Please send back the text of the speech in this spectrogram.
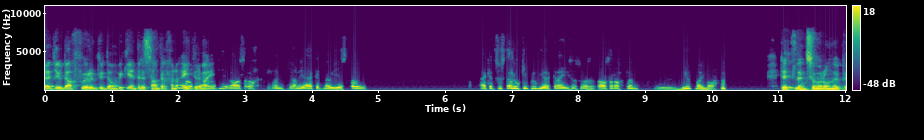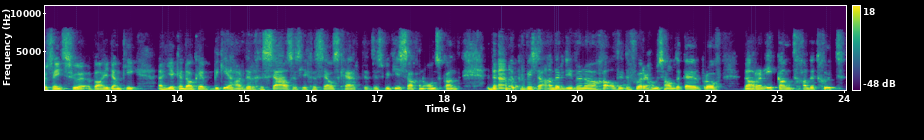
dat jou dag vorentoe dan 'n bietjie interessanter gaan uitdraai. Die rasrag klink Janie, ek het nou hier stil. Ek het so stil hoekie probeer kry soos as rasrag klink, mute my maar. Dit klink sommer 100% so. Baie dankie. Uh, jy kan dalk 'n bietjie harder gesels as jy gesels gerd. Dit is bietjie sag aan ons kant. Dan het professor Ander Dievenage altyd 'n voorreg om saam te kuier. Prof, daar aan u kant gaan dit goed.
